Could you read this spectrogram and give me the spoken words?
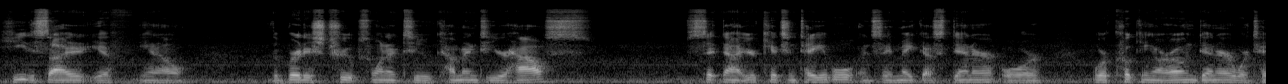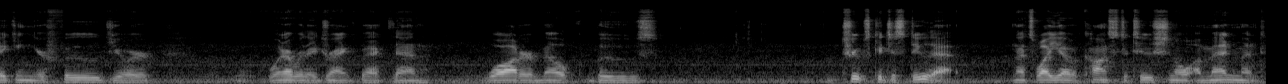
he decided if, you know, the British troops wanted to come into your house sit down at your kitchen table and say, make us dinner, or we're cooking our own dinner, we're taking your food, your whatever they drank back then water, milk, booze. Troops could just do that. That's why you have a constitutional amendment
